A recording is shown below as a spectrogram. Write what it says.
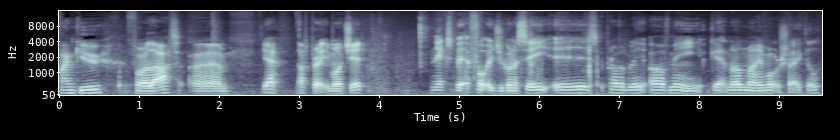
thank you for that. Um, yeah, that's pretty much it. Next bit of footage you're going to see is probably of me getting on my motorcycle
